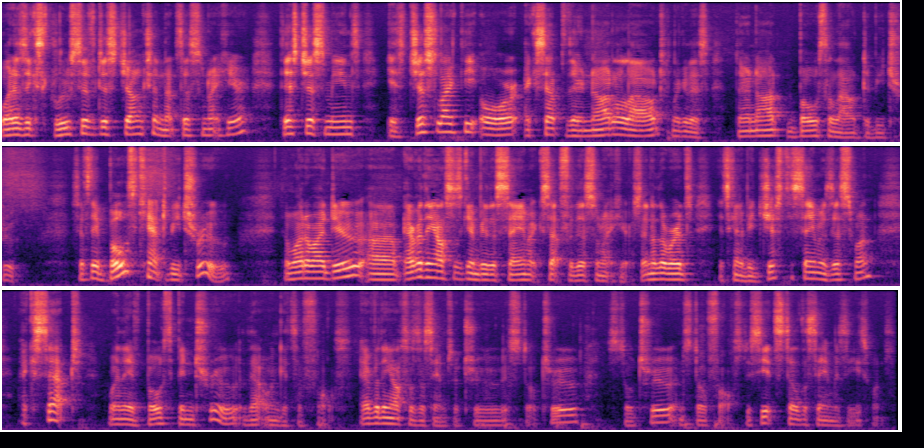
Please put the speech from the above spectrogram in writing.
What is exclusive disjunction? That's this one right here. This just means it's just like the or, except they're not allowed, look at this, they're not both allowed to be true. So if they both can't be true, then what do I do? Uh, everything else is going to be the same except for this one right here. So in other words, it's going to be just the same as this one, except when they've both been true, that one gets a false. Everything else is the same. So true is still true, still true, and still false. You see it's still the same as these ones?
